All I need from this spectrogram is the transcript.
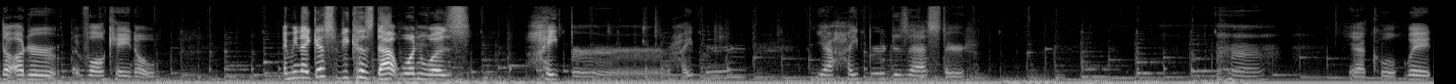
the other volcano. I mean, I guess because that one was hyper... Hyper? Yeah, hyper disaster. Uh-huh. yeah, cool. Wait.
